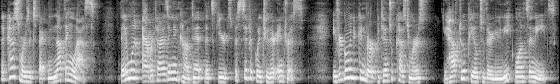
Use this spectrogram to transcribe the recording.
that customers expect nothing less. They want advertising and content that's geared specifically to their interests. If you're going to convert potential customers, you have to appeal to their unique wants and needs.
